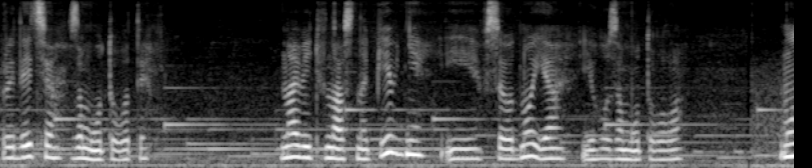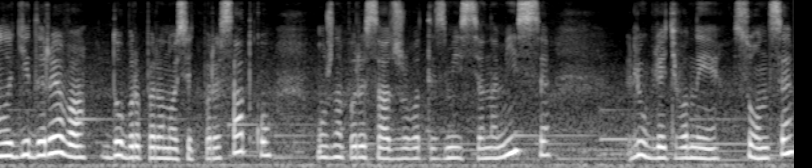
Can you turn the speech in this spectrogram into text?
прийдеться замотувати. Навіть в нас на півдні, і все одно я його замотувала. Молоді дерева добре переносять пересадку, можна пересаджувати з місця на місце. Люблять вони сонце,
